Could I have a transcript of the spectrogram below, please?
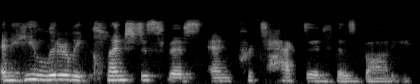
and he literally clenched his fist and protected his body.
